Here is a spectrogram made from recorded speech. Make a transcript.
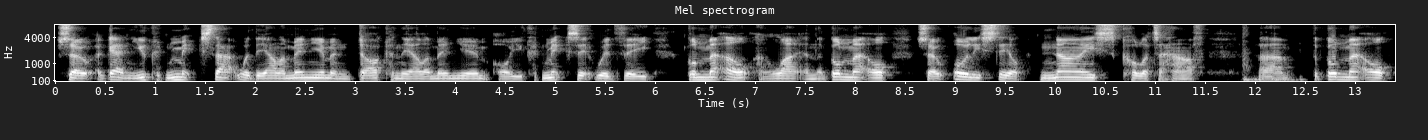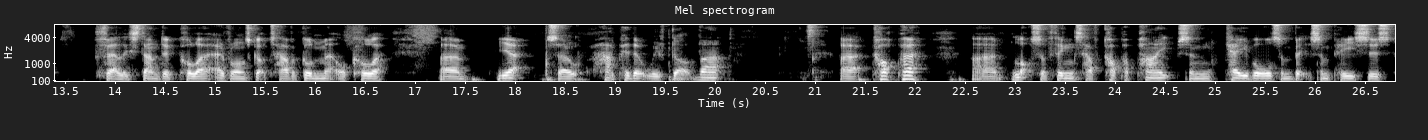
So again, you could mix that with the aluminium and darken the aluminium, or you could mix it with the gunmetal and lighten the gunmetal. So oily steel, nice colour to have. Um, the gunmetal, fairly standard colour. Everyone's got to have a gunmetal colour. Um, yeah, so happy that we've got that. Uh, copper, uh, lots of things have copper pipes and cables and bits and pieces.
